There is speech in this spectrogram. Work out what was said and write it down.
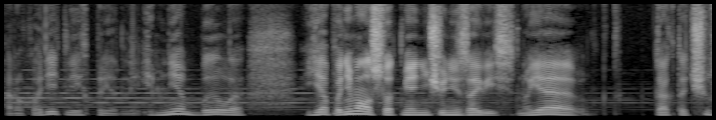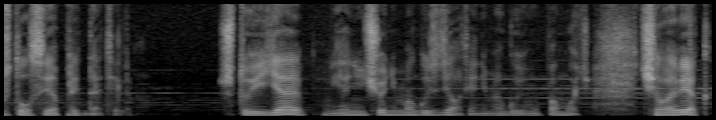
А руководители их предали. И мне было... Я понимал, что от меня ничего не зависит, но я как-то чувствовал себя предателем что и я, я ничего не могу сделать, я не могу ему помочь. Человек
